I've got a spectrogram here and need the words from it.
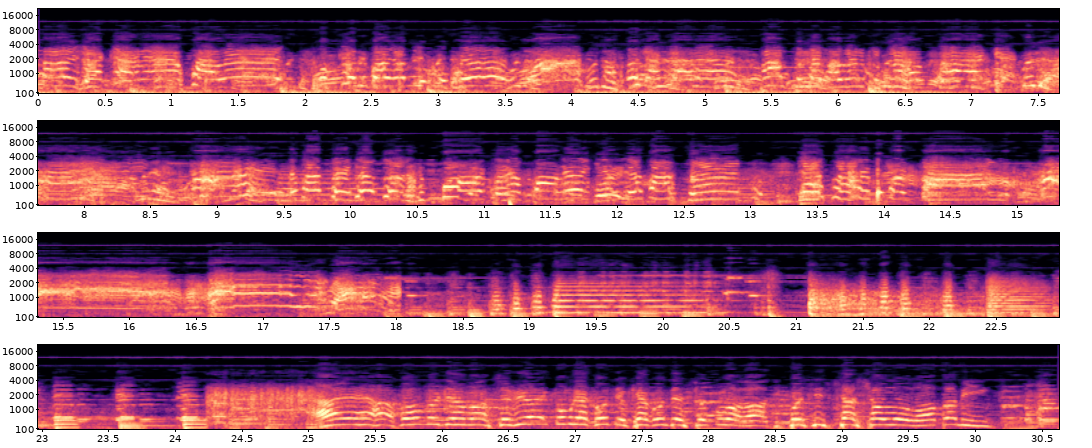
Ai, jacaré, falei! O canibal ia me comer! Ah, o jacaré! Ah, tá falando que você rapaz! Ai, eu vou perder o seu repórter! Eu falei que ia dar certo! Essa reportagem! Ai, ai, vamos novo. Você viu aí como que o que aconteceu com o Loló? Depois você precisa achar o Loló pra mim.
